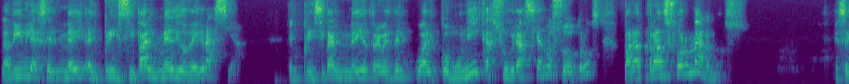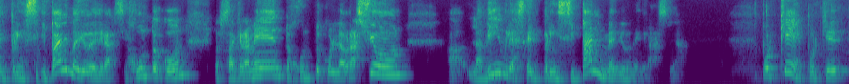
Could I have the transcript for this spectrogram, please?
la Biblia es el, el principal medio de gracia, el principal medio a través del cual comunica su gracia a nosotros para transformarnos. Es el principal medio de gracia, junto con los sacramentos, junto con la oración. Ah, la Biblia es el principal medio de gracia. ¿Por qué? Porque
